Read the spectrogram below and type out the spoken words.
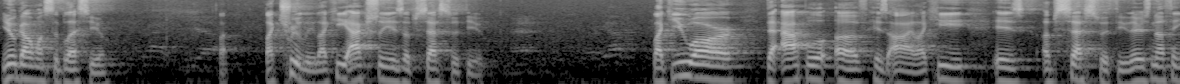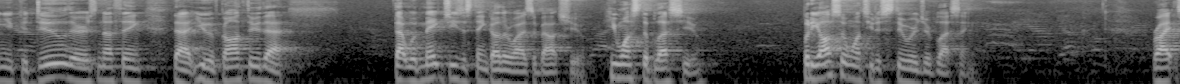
You know God wants to bless you. Like, like truly, like he actually is obsessed with you. Like you are the apple of his eye. Like he is obsessed with you. There's nothing you could do, there's nothing that you have gone through that that would make Jesus think otherwise about you. He wants to bless you. But he also wants you to steward your blessing. Right?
